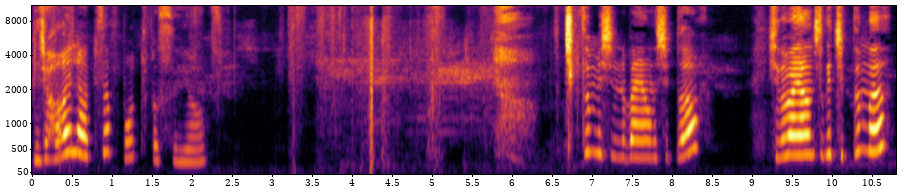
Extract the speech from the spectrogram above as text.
Biri hala bize bot basıyor. Çıktım mı şimdi ben yanlışlıkla? Şimdi ben yanlışlıkla çıktım mı?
